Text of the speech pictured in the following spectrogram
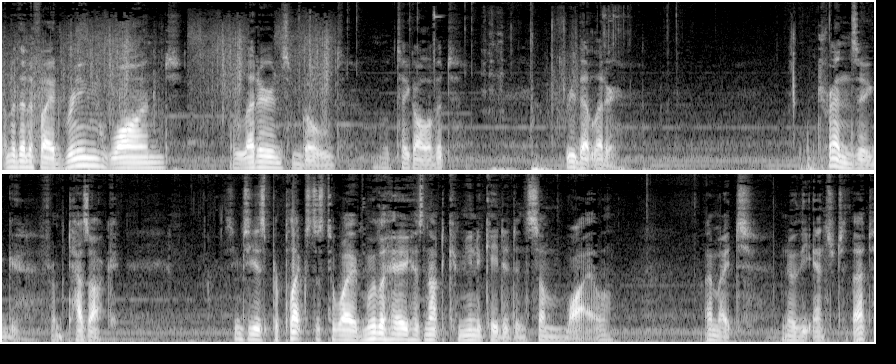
Unidentified ring, wand, a letter, and some gold. We'll take all of it. Let's read that letter. Tranzig from Tazok. Seems he is perplexed as to why Mulahey has not communicated in some while. I might know the answer to that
